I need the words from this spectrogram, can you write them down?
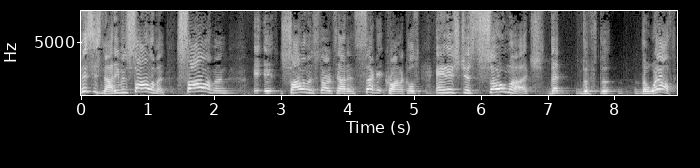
This is not even Solomon. Solomon, it, it, Solomon starts out in Second Chronicles, and it's just so much that the, the, the wealth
